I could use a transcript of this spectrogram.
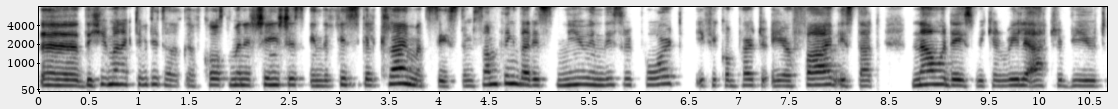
uh, the human activities have caused many changes in the physical climate system. Something that is new in this report, if you compare to AR5, is that nowadays we can really attribute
